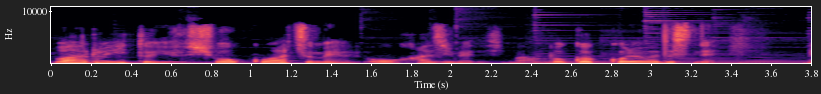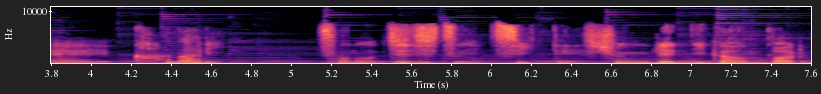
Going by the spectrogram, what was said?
悪いという証拠集めを始めてしまう。僕はこれはですね、えーかなりその事実について瞬間に頑張る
